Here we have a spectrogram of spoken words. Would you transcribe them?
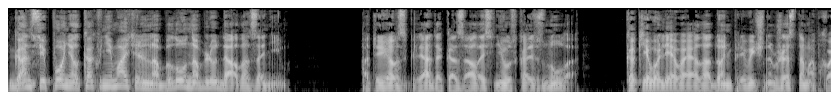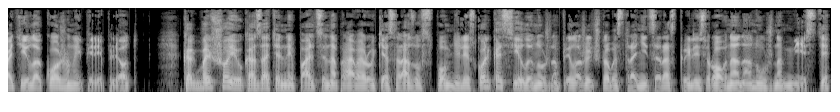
Ганси понял, как внимательно Блу наблюдала за ним. От ее взгляда, казалось, не ускользнуло, как его левая ладонь привычным жестом обхватила кожаный переплет, как большой и указательный пальцы на правой руке сразу вспомнили, сколько силы нужно приложить, чтобы страницы раскрылись ровно на нужном месте.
